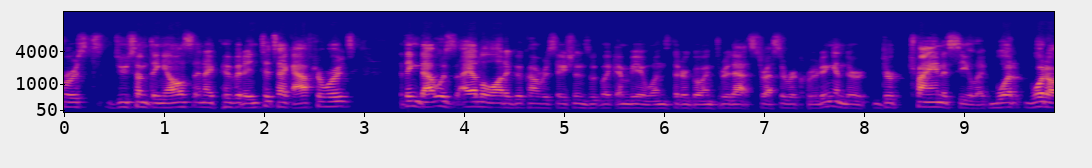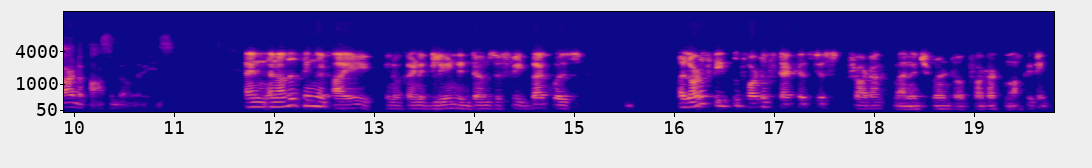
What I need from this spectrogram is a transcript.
first do something else and I pivot into tech afterwards. I think that was I had a lot of good conversations with like MBA ones that are going through that stress of recruiting and they're they're trying to see like what what are the possibilities. And another thing that I you know kind of gleaned in terms of feedback was a lot of people thought of tech as just product management or product marketing.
